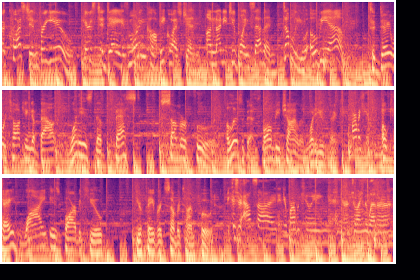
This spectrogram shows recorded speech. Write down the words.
a question for you. Here's today's morning coffee question on 92.7 WOBM. Today we're talking about what is the best summer food. Elizabeth, Long Beach Island, what do you think? Barbecue. Okay, why is barbecue your favorite summertime food? Because you're outside and you're barbecuing and you're enjoying the weather.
